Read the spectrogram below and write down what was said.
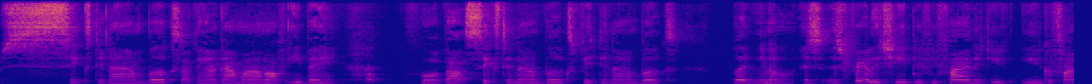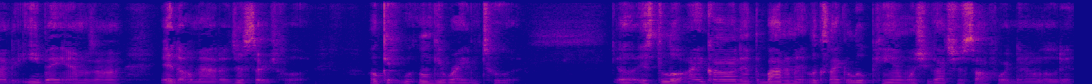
69 bucks. I think I got mine off eBay for about 69 bucks, 59 bucks. But you know, it's it's fairly cheap. If you find it, you you can find it. eBay, Amazon, it don't matter. Just search for it. Okay, we're gonna get right into it. Uh, it's the little icon at the bottom that looks like a little pen once you got your software downloaded.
